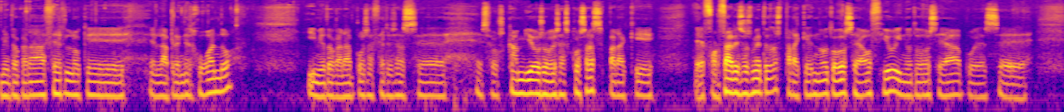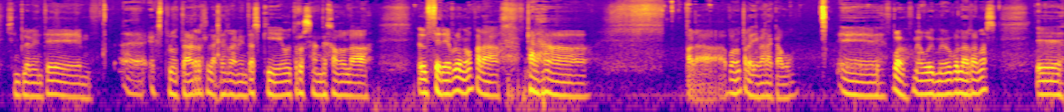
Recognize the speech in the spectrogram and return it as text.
me tocará hacer lo que el aprender jugando y me tocará pues hacer esas, eh, esos cambios o esas cosas para que eh, forzar esos métodos para que no todo sea ocio y no todo sea pues eh, simplemente explotar las herramientas que otros se han dejado la, el cerebro ¿no? para, para, para, bueno, para llevar a cabo. bueno, me voy, me voy por las ramas. Eh,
